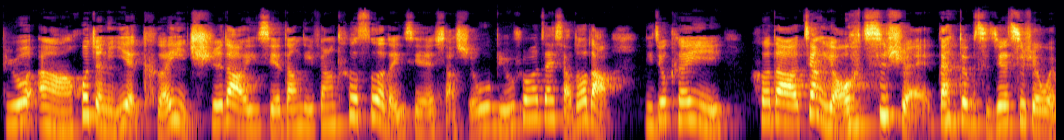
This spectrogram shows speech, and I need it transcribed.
比如啊，或者你也可以吃到一些当地非常特色的一些小食物，比如说在小豆岛，你就可以喝到酱油 汽水，但对不起，这个汽水我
